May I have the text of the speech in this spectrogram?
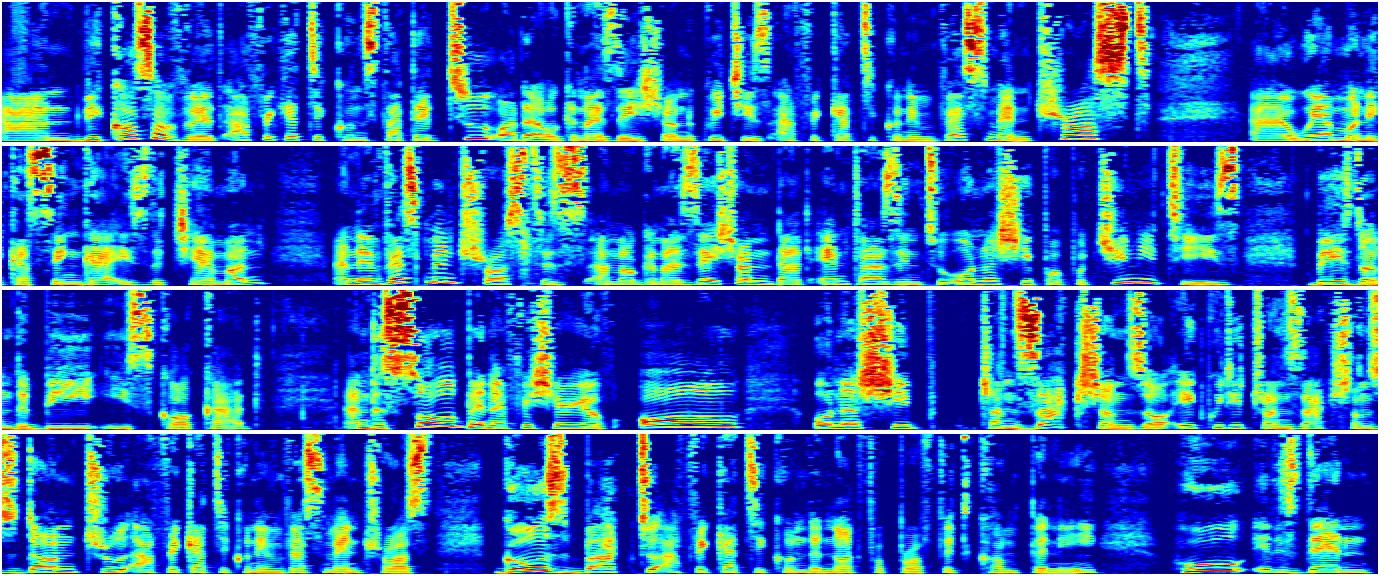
And because of it, Afrika Tikkun started two other organizations, which is Afrika Tikkun Investment Trust, uh, where Monica Singer is the chairman. An investment trust is an organization that enters into ownership opportunities based on the BEE scorecard. And the sole beneficiary of all ownership transactions or equity transactions done through Afrika Tikkun Investment Trust goes back to Afrika Tikkun, the not-for-profit company, who is then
